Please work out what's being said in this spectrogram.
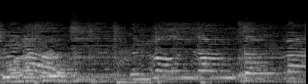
ช่วยกันลองกันจะแล้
